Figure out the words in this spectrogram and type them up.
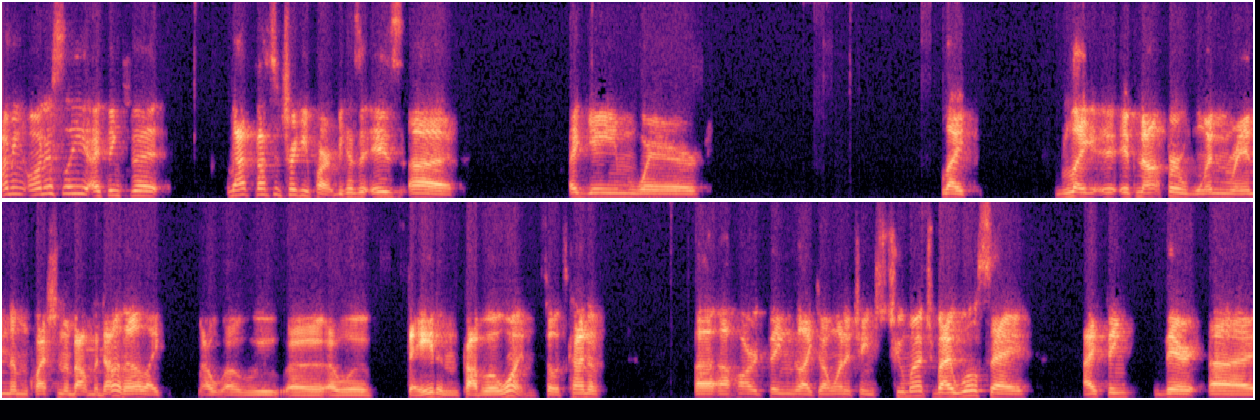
I mean, honestly, I think that that that's the tricky part because it is uh, a game where, like, like if not for one random question about Madonna, like I, I, uh, I would have stayed and probably won. So it's kind of a, a hard thing. Like, do I want to change too much? But I will say, I think there, uh,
